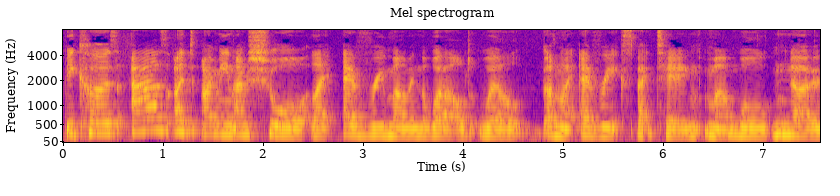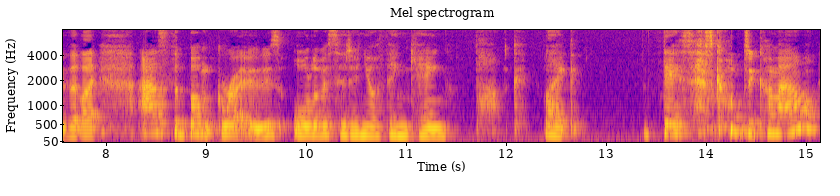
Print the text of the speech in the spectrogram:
because as I, I mean I'm sure like every mum in the world will and like every expecting mum will know that like as the bump grows all of a sudden you're thinking fuck like this has got to come out.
